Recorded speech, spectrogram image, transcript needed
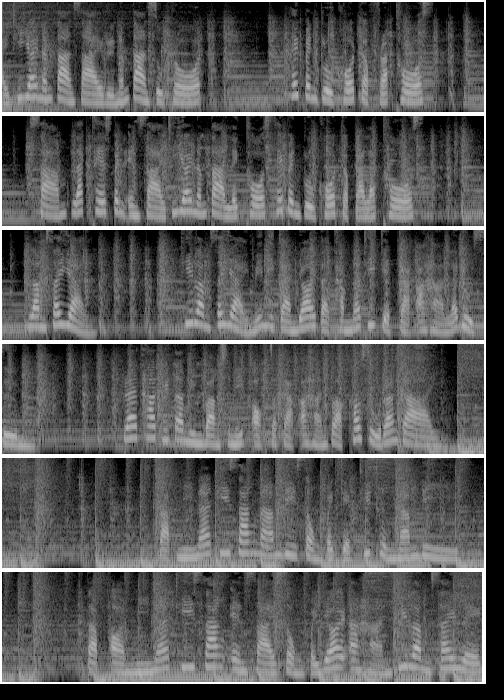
ม์ที่ย่อยน้ำตาลทรายหรือน้ำตาลซูโครสให้เป็นกลูโคสกับฟรักโตส 3. แลคเทสเป็นเอนไซม์ที่ย่อยน้ำตาลเลคโทสให้เป็นกลูโคสกับกาแลคโทสลำไส้ใหญ่ ที่ลำไส้ใหญ่ไม่มีการย่อยแต่ทำหน้าที่เก็บกากอาหารและดูดซึม แร่ธาตุวิตามินบางชนิดออกจากกากอาหารกลับเข้าสู่ร่างกาย ตับมีหน้าที่สร้างน้ำดีส่งไปเก็บที่ถุงน้ำดี ตับอ่อนมีหน้าที่สร้างเอนไซม์ส่งไปย่อยอาหารที่ลำไส้เล็ก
